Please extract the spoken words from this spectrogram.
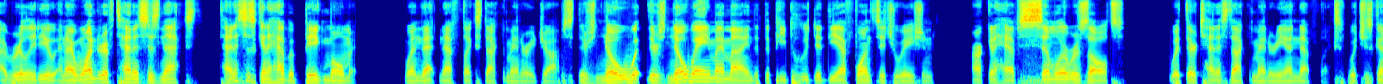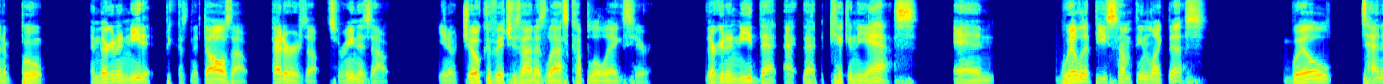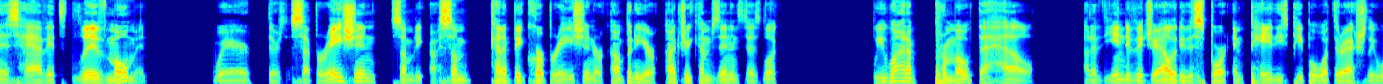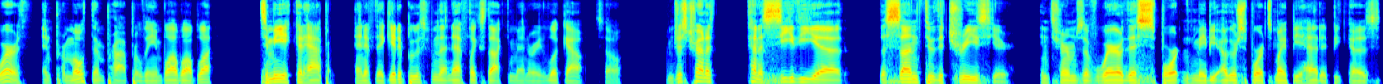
I really do. And I wonder if tennis is next. Tennis is going to have a big moment when that Netflix documentary drops. There's no there's no way in my mind that the people who did the F1 situation aren't going to have similar results with their tennis documentary on Netflix, which is going to boom. And they're going to need it because Nadal's out, Federer's out, Serena's out. You know, Djokovic is on his last couple of legs here. They're going to need that that kick in the ass. And will it be something like this? Will tennis have its LIV moment where there's a separation, somebody uh, some kind of big corporation or company or country comes in and says, look, we want to promote the hell out of the individuality of the sport and pay these people what they're actually worth and promote them properly and blah, blah, blah. To me, it could happen. And if they get a boost from that Netflix documentary, look out. So I'm just trying to kind of see the, uh, the sun through the trees here in terms of where this sport and maybe other sports might be headed because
